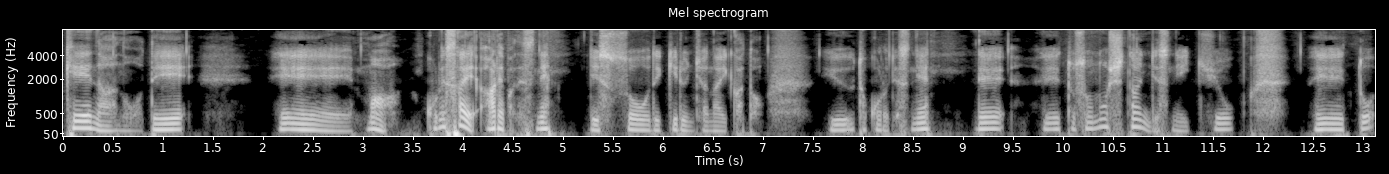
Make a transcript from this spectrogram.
けなので、えー、まあ、これさえあればですね、実装できるんじゃないかというところですね。で、えっ、ー、と、その下にですね、一応、えっ、ー、と、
